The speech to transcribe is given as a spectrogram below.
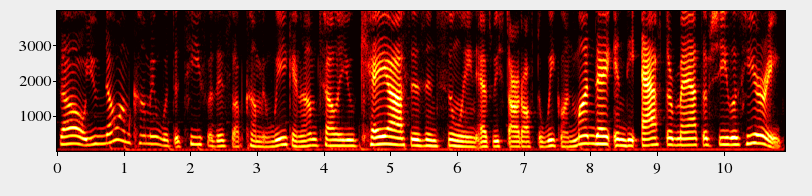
So, you know, I'm coming with the tea for this upcoming week, and I'm telling you, chaos is ensuing as we start off the week on Monday in the aftermath of Sheila's hearing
